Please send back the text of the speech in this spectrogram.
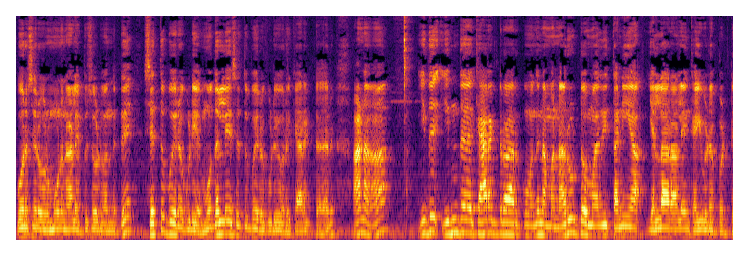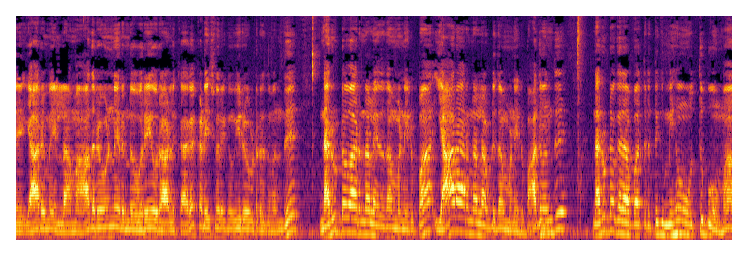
ஒரு சில ஒரு மூணு நாலு எபிசோடு வந்துட்டு செத்து போயிடக்கூடிய முதல்ல செத்து போயிடக்கூடிய ஒரு கேரக்டர் ஆனா இது இந்த கேரக்டரா இருக்கும் வந்து நம்ம நருட்டோ மாதிரி தனியா எல்லாராலையும் கைவிடப்பட்டு யாருமே இல்லாம ஆதரவுன்னு இருந்த ஒரே ஒரு ஆளுக்காக கடைசி வரைக்கும் உயிரை விடுறது வந்து நருட்டோவா இருந்தாலும் இதுதான் பண்ணியிருப்பான் யாரா இருந்தாலும் அப்படிதான் பண்ணியிருப்பான் அது வந்து நருட்டோ கதாபாத்திரத்துக்கு மிகவும் ஒத்து போகுமா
